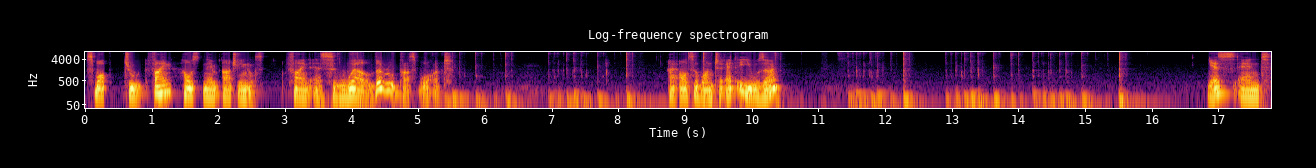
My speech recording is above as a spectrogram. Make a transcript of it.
Swap to fine. Hostname Arch Linux fine as well. The root password. I also want to add a user. Yes, and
